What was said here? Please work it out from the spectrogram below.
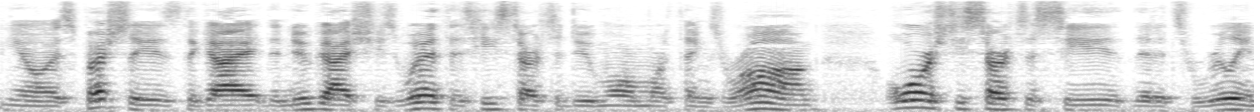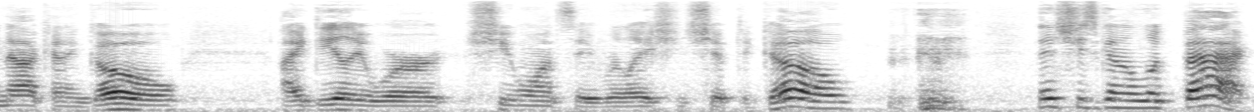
you know, especially as the guy, the new guy she's with, as he starts to do more and more things wrong, or she starts to see that it's really not going to go ideally where she wants a relationship to go, then she's going to look back.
